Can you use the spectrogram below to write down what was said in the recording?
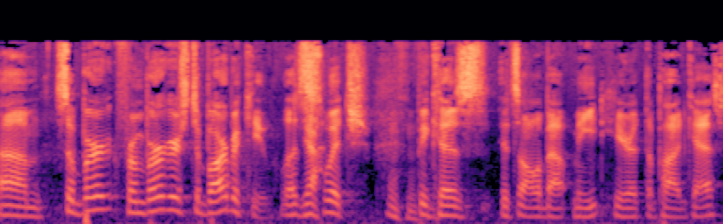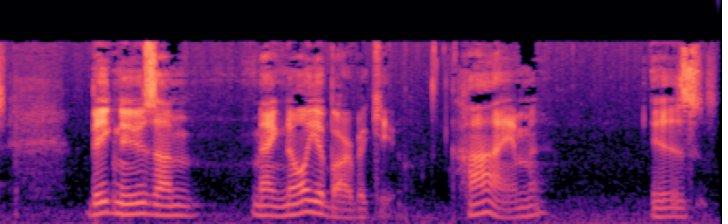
Um, so bur- from burgers to barbecue, let's Yeah. switch because it's all about meat here at the podcast. Big news on Magnolia Barbecue. Heim is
